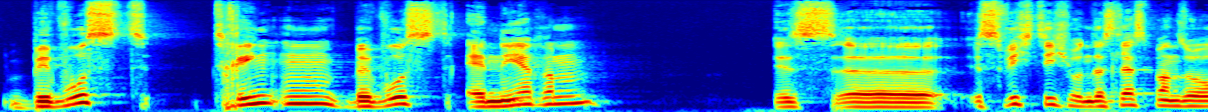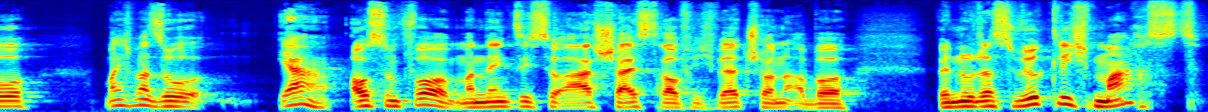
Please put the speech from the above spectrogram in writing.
bewusst trinken, bewusst ernähren ist, äh, ist wichtig und das lässt man so manchmal so, ja, außen vor. Man denkt sich so, ah, scheiß drauf, ich werde schon, aber wenn du das wirklich machst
